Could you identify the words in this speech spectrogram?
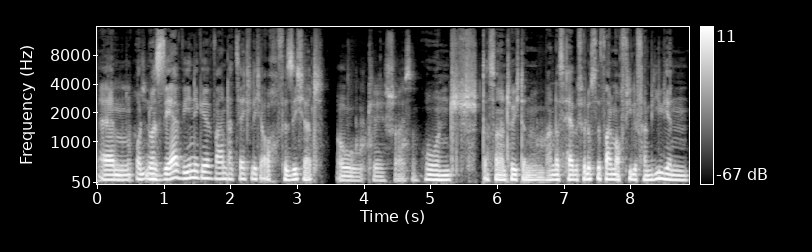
Ähm, und nur sehr wenige waren tatsächlich auch versichert. Oh, okay, scheiße. Und das war natürlich, dann waren das herbe Verluste, vor allem auch viele Familien,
